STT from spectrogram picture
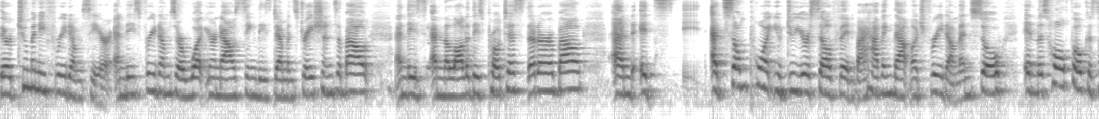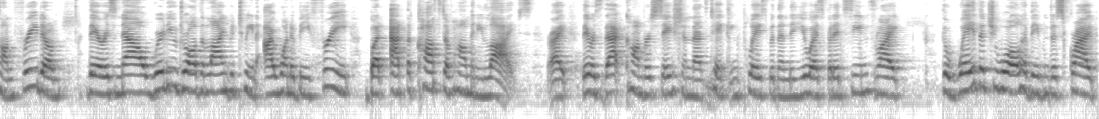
there are too many freedoms here, and these freedoms are what you're now seeing these demonstrations about, and these and a lot of these protests that are about. And it's at some point you do yourself in by having that much freedom. And so in this whole focus on freedom, there is now where do you draw the line between I want to be free, but at the cost of how many lives, right? There's that conversation that's taking place within the US, but it seems like the way that you all have even described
